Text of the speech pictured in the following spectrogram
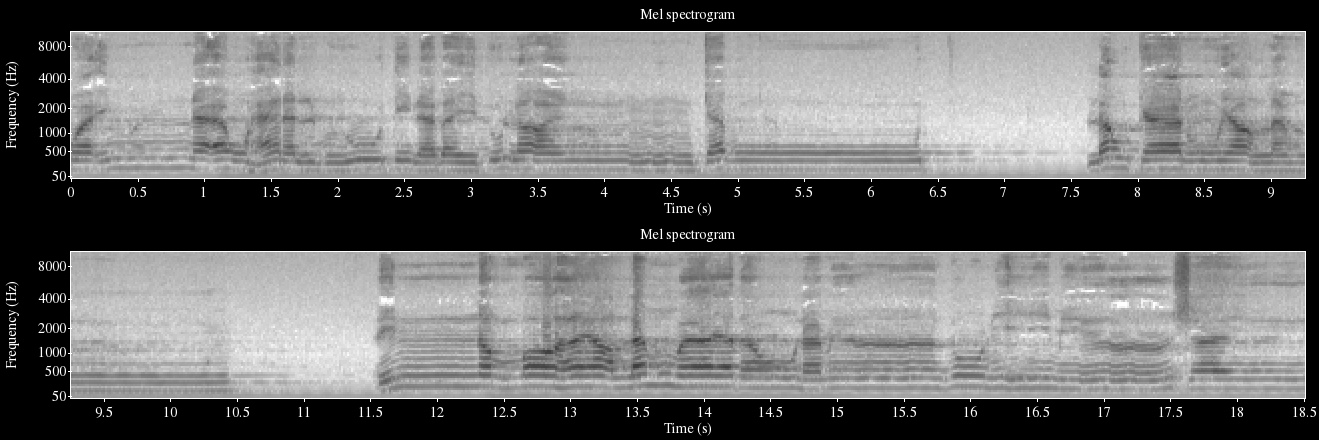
وَإِنَّ أَوْهَنَ الْبُيُوتِ لَبَيْتُ الْعَنكَبُوتِ ۖ لَوْ كَانُوا يَعْلَمُونَ. إِنَّ اللَّهَ يَعْلَمُ مَا يَدْعُونَ مِن دُونِهِ مِن شَيْءٍ ۚ.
